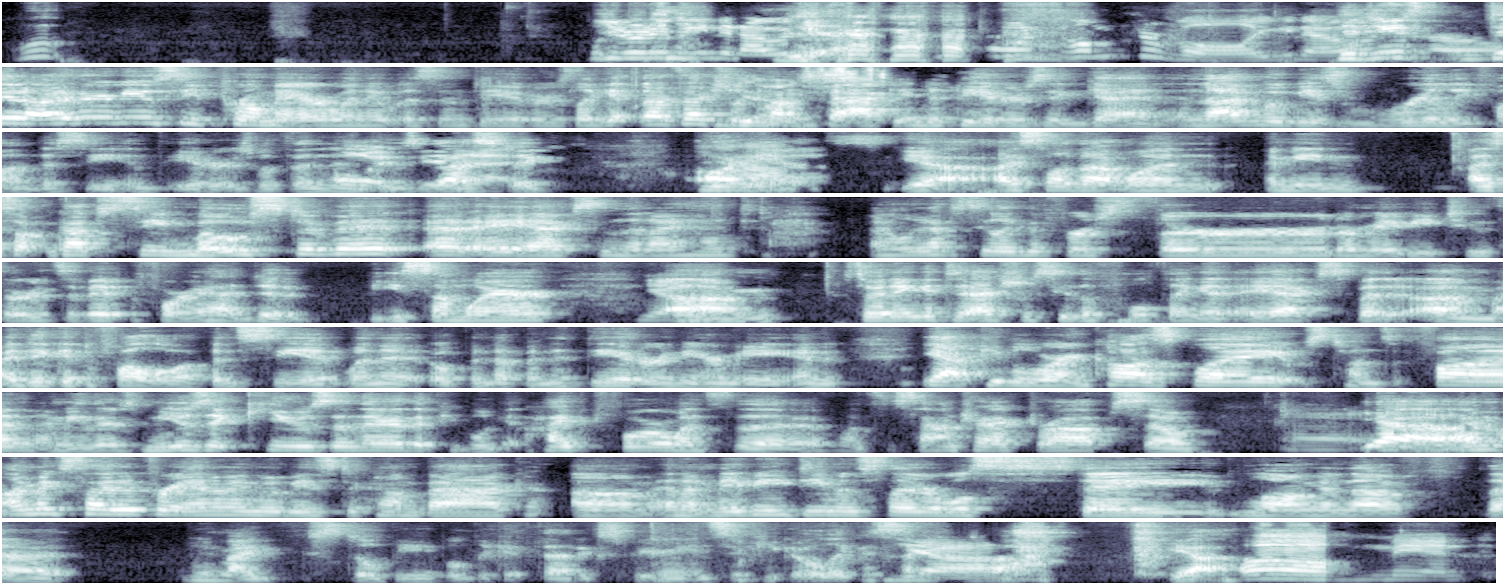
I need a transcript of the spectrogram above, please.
You know what I mean? And I was Yeah. so uncomfortable, you know? Did you so- did either of you see Promare when it was in theaters? Like that's actually Yes. coming back into theaters again, and that movie is really fun to see in theaters with an Oh, enthusiastic audience. Yeah, I saw that one. I mean, I saw got to see most of it at AX, and then I had to, I only got to see like the first third or maybe two thirds of it before I had to be somewhere. Yeah. Um, so I didn't get to actually see the full thing at AX, but um, I did get to follow up and see it when it opened up in a theater near me. And yeah, people were in cosplay. It was tons of fun. I mean, there's music cues in there that people get hyped for once the once the soundtrack drops. So yeah, I'm, I'm excited for anime movies to come back. Um, and maybe Demon Slayer will stay long enough that we might still be able to get that experience if you go like a second Yeah. time. Yeah. Oh man.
